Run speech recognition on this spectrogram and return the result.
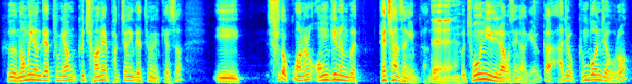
그 노무현 대통령 그 전에 박정희 대통령께서 이 수도권을 옮기는 것 대찬성입니다. 네. 그 좋은 일이라고 생각해요. 그러니까 아주 근본적으로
